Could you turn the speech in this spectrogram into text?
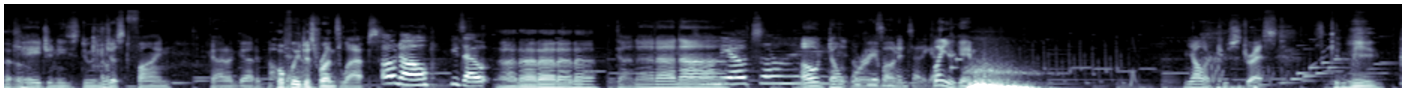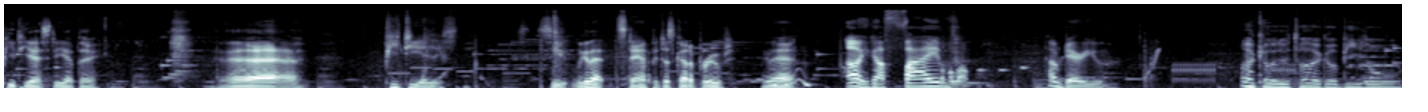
Uh-oh. Cage and he's doing just fine. Gotta gotta be. Hopefully, it down. just runs laps. Oh no, he's out. Uh, na na na na. Da na na He's na. on the outside. Oh, don't Okay, worry he's on about the it. inside again. Play your game. Y'all are too stressed. It's giving me PTSD up there. Ah. PTS. See, look at that stamp. It just got approved. Look at that. Oh, you got five. How dare you? I got a tiger beetle.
